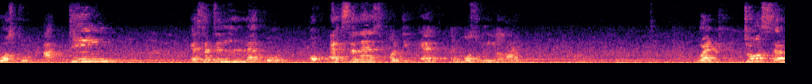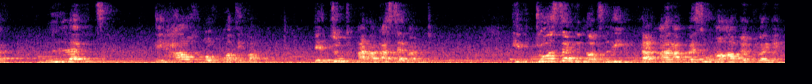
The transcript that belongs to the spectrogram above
was to attain a certain level of excellence on the earth and also in your life. When Joseph left the house of Potiphar, they took another servant. If Joseph did not leave, that other person will not have employment.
